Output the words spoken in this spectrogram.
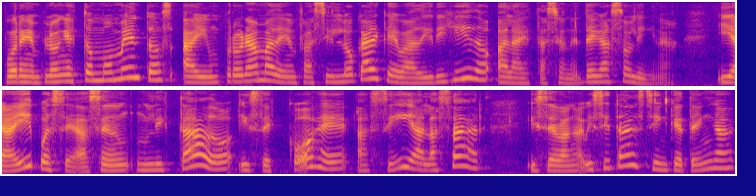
Por ejemplo, en estos momentos hay un programa de énfasis local que va dirigido a las estaciones de gasolina. Y ahí pues se hace un listado y se escoge así al azar y se van a visitar sin que tenga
